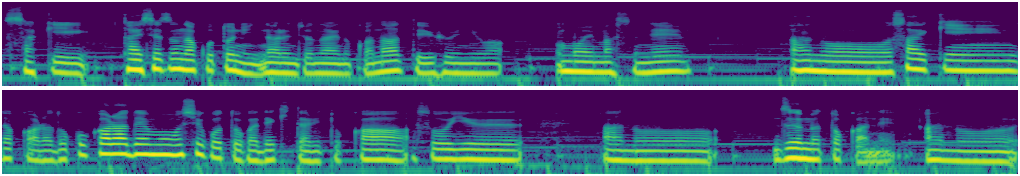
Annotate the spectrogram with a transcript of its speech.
先大切なことになるんじゃないのかなっていうふうには思いますね。あの最近だからどこからでもお仕事ができたりとかそういうあの Zoom とかねあの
